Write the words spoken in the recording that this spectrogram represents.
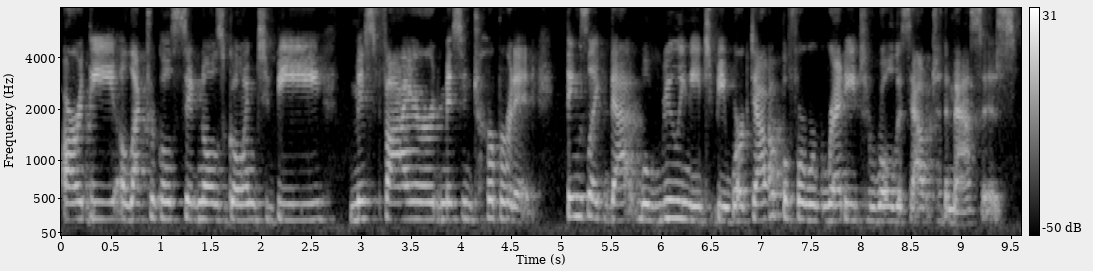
Are the electrical signals going to be misfired, misinterpreted? Things like that will really need to be worked out before we're ready to roll this out to the masses.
